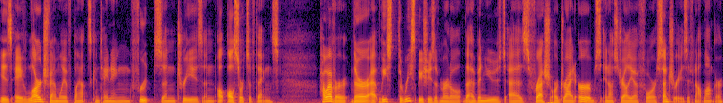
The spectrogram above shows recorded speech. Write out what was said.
is a large family of plants containing fruits and trees and all, all sorts of things. However, there are at least three species of myrtle that have been used as fresh or dried herbs in Australia for centuries, if not longer.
